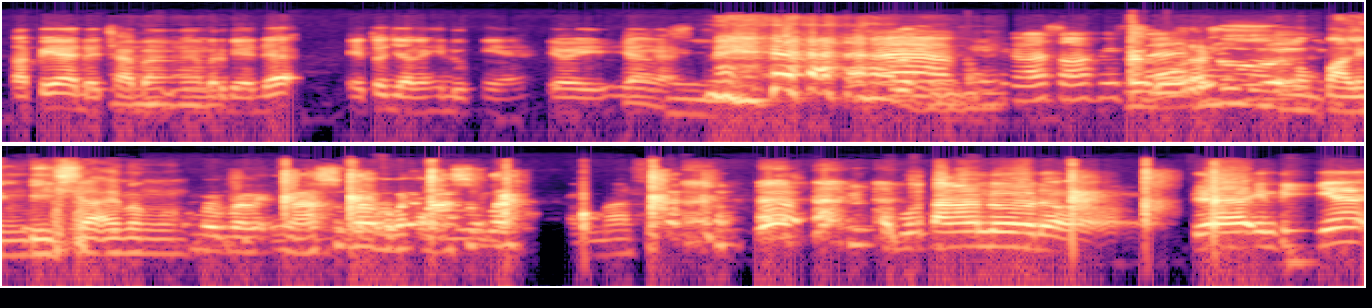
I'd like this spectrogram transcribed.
tapi ada cabang Hmm. yang berbeda. Itu jalan hidupnya. Yoi, ya nggak? Ah, filosofis banget. Emang paling bisa emang Balik masuk lah, pokoknya masuk lah. masuk. Tepuk tangan dulu dong. Ya intinya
